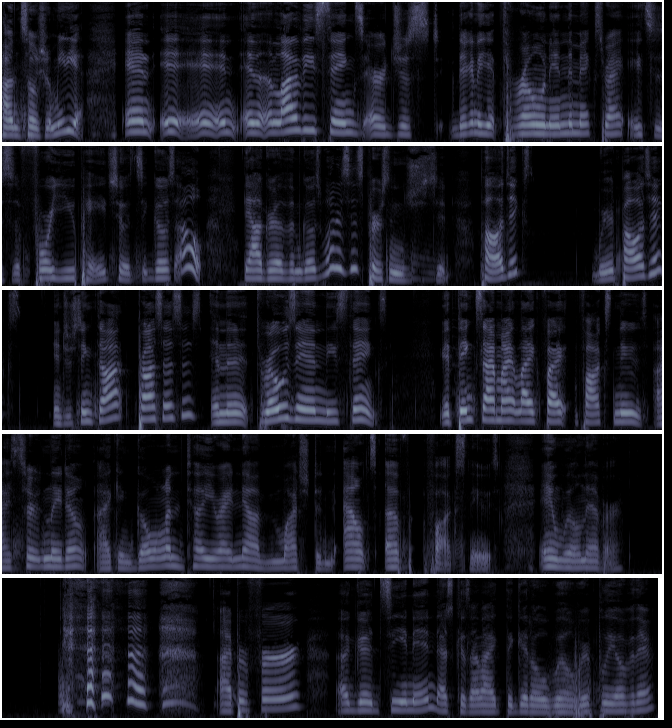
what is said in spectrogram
on social media, and and and a lot of these things are just they're gonna get thrown in the mix, right? It's just a for you page, so it goes, oh, the algorithm goes, what is this person interested? Politics, weird politics interesting thought processes, and then it throws in these things. It thinks I might like Fox News. I certainly don't. I can go on and tell you right now, I've watched an ounce of Fox News and will never. I prefer a good CNN. That's because I like the good old Will Ripley over there.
